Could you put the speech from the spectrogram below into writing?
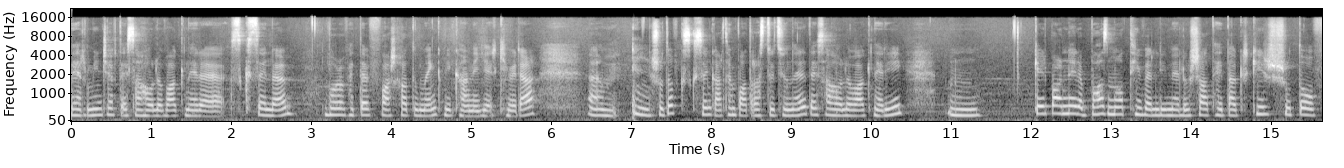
դեռ մինչև տեսահոլովակները սկսելը, որովհետեւ աշխատում ենք մի քանի երկի վրա շուտով կսկսենք արդեն պատրաստությունները տեսահոլովակների կերպարները բազմաթիվ են լինելու շատ հետաքրքիր շուտով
